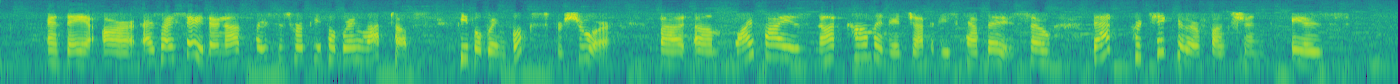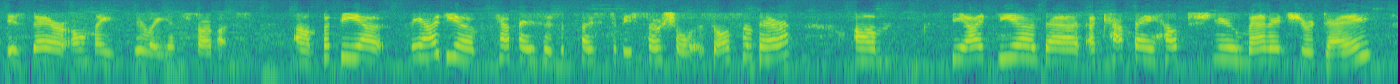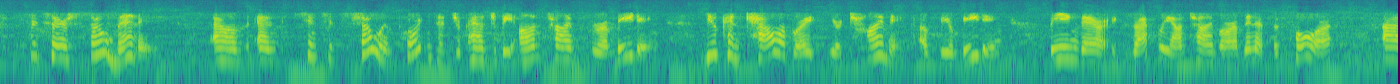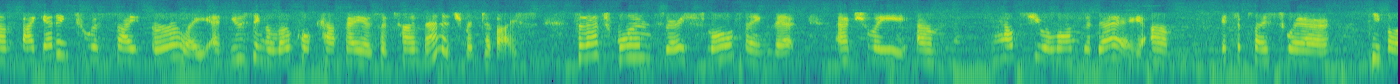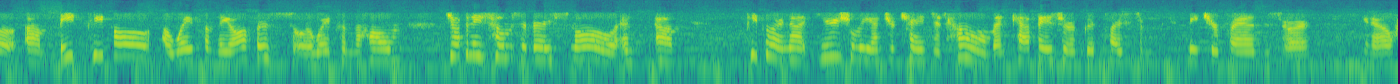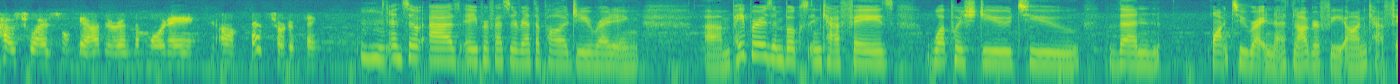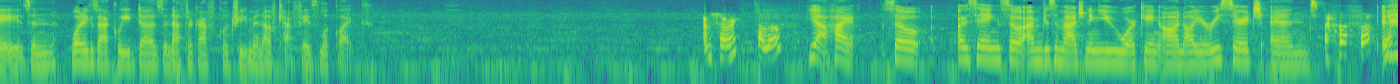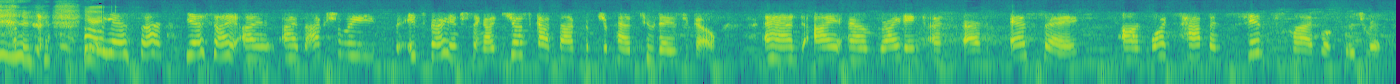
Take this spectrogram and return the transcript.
and they are, as I say, they're not places where people bring laptops. People bring books for sure, but um, Wi-Fi is not common in Japanese cafes. So that particular function is is there only really in Starbucks. Um, but the uh, the idea of cafes as a place to be social is also there. Um, the idea that a cafe helps you manage your day, since there's so many, um, and since it's so important in Japan to be on time for a meeting, you can calibrate your timing of your meeting, being there exactly on time or a minute before, um, by getting to a site early and using a local cafe as a time management device. So that's one very small thing that actually um, helps you along the day. Um, it's a place where people um, meet people away from the office or away from the home. Japanese homes are very small, and um, people are not usually entertained at home, and cafes are a good place to meet your friends or you know, housewives will gather in the morning, um, that sort of thing. Mm-hmm. And so, as a professor of anthropology writing um, papers and books in cafes, what pushed you to then want to write an ethnography on cafes, and what exactly does an ethnographical treatment of cafes look like? I'm sorry. Hello. Yeah. Hi. So I was saying, so I'm just imagining you working on all your research and. oh yes, uh, yes. I, I, I've actually. It's very interesting. I just got back from Japan two days ago, and I am writing an, an essay on what's happened since my book was written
